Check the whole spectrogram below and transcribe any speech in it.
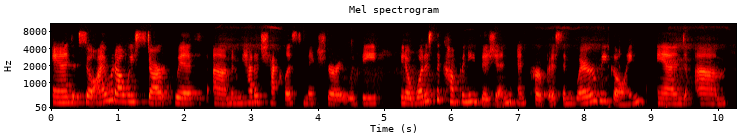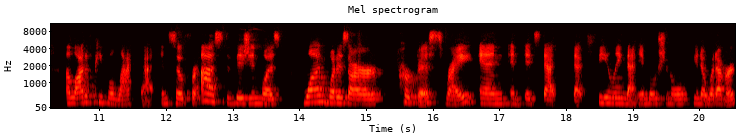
And so I would always start with, um, and we had a checklist to make sure it would be, you know, what is the company vision and purpose and where are we going? And um, a lot of people lack that. And so for us, the vision was one, what is our purpose, right? And and it's that that feeling, that emotional, you know, whatever.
